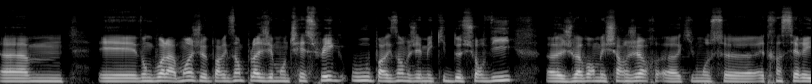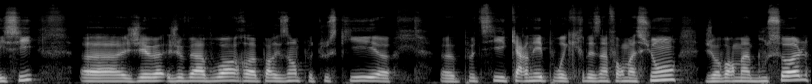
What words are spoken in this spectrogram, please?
Euh, et donc voilà, moi je, par exemple là j'ai mon chest rig où par exemple j'ai mes kits de survie, euh, je vais avoir mes chargeurs euh, qui vont être insérés ici. je vais avoir par exemple tout ce qui est petit carnet pour écrire des informations. Je vais avoir ma boussole,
